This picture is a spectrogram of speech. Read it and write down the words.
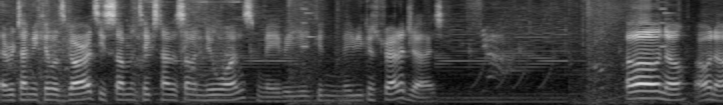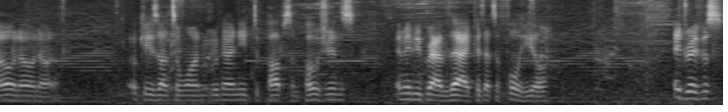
Every time you kill his guards, he summon takes time to summon new ones. Maybe you can maybe you can strategize. Oh no, oh no, no, no. Okay, Zato 1, we're gonna need to pop some potions. And maybe grab that, because that's a full heal. Hey, Dreyfus.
